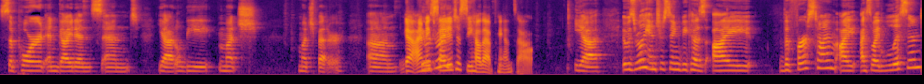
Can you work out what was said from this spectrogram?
support and guidance, and yeah, it'll be much, much better. Um, Yeah, I'm excited really- to see how that pans out. yeah, it was really interesting because I the first time I, I so I listened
